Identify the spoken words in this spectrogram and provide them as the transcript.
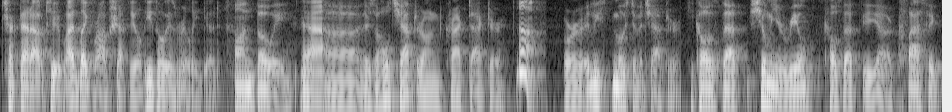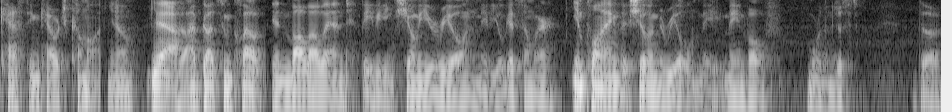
check that out too. I like Rob Sheffield. He's always really good. On Bowie. Yeah. Uh, there's a whole chapter on cracked actor. Oh, or at least most of a chapter. He calls that "Show Me Your Real." Calls that the uh, classic casting couch. Come on, you know. Yeah. So I've got some clout in La La Land, baby. Show me your real, and maybe you'll get somewhere. Implying that showing the real may may involve more than just the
